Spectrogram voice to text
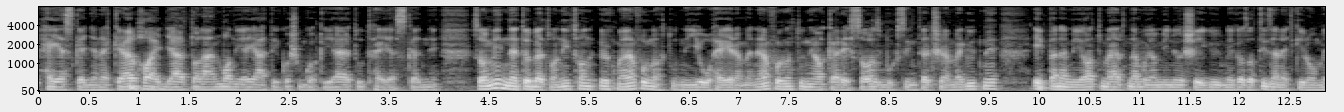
helyezkedjenek el, ha egyáltalán van ilyen játékosunk, aki el tud helyezkedni. Szóval minden többet van itthon, ők már nem fognak tudni jó helyre menni, nem fognak tudni akár egy Salzburg szintet sem megütni, éppen emiatt, mert nem olyan minőségű, még az a 11 km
